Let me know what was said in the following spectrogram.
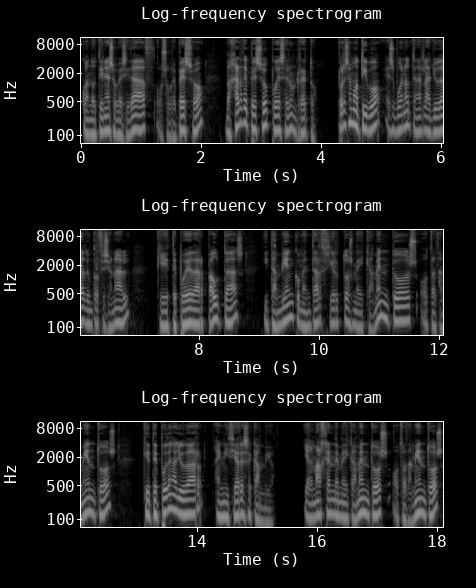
Cuando tienes obesidad o sobrepeso, bajar de peso puede ser un reto. Por ese motivo es bueno tener la ayuda de un profesional que te puede dar pautas y también comentar ciertos medicamentos o tratamientos que te pueden ayudar a iniciar ese cambio. Y al margen de medicamentos o tratamientos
